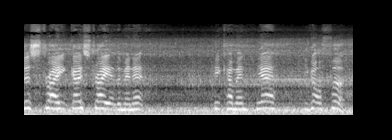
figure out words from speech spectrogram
Just straight, go straight at the minute. Keep coming, yeah, you got a foot.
